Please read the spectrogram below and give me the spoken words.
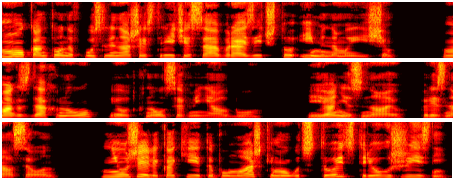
Мог Антонов после нашей встречи сообразить, что именно мы ищем? Макс вздохнул и уткнулся в меня лбом. «Я не знаю», – признался он. «Неужели какие-то бумажки могут стоить трех жизней?»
